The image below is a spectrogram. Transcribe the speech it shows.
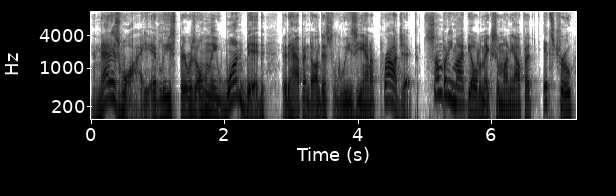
And that is why, at least, there was only one bid that happened on this Louisiana project. Somebody might be able to make some money off it. It's true,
